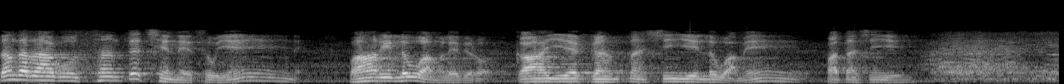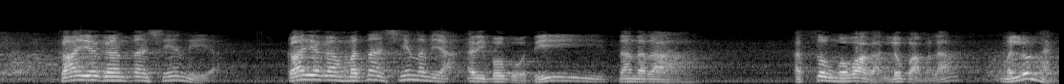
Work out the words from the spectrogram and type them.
တန္တရာကိုဆံတက်ခြင်းနဲ့ဆိုရင်တဲ့။ဘာတွေလုပ်ရမလဲပြောတော့ကာယကံတန့်ရှင်းရေးလုပ်ရမယ်။ဘာတန့်ရှင်းရေး ကာယကံတန့်ရှင်းနေရကာယကံမတန့်ရှင်းသမျှအဲ့ဒီပုဂ္ဂိုလ်သည်တန္တရာအစုံဘဝကလွတ်ပါမလားမလွတ်နိုင်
